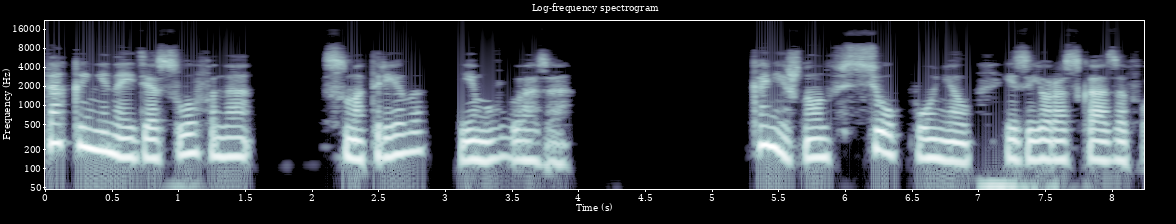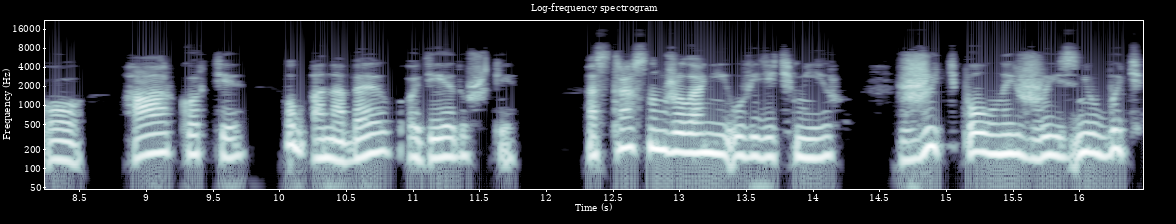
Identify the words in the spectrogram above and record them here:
Так и не найдя слов, она смотрела ему в глаза. Конечно, он все понял из ее рассказов о Харкорте, об Аннабел, о дедушке, о страстном желании увидеть мир, жить полной жизнью, быть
